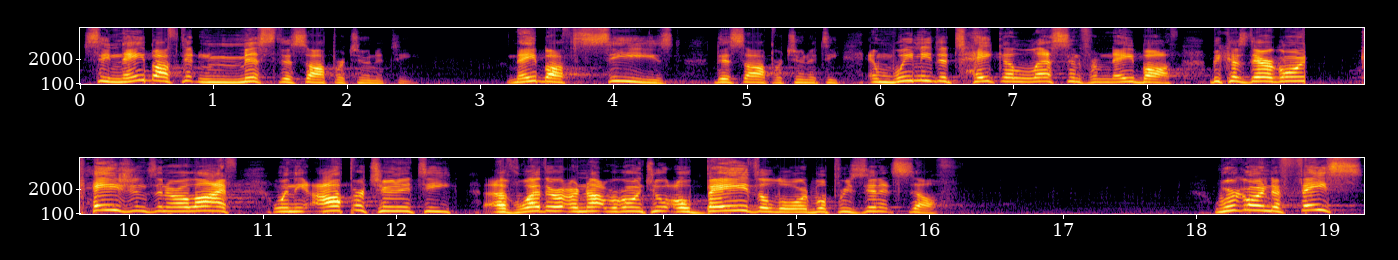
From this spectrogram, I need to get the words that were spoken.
See, Naboth didn't miss this opportunity. Naboth seized this opportunity. And we need to take a lesson from Naboth because there are going to be occasions in our life when the opportunity of whether or not we're going to obey the Lord will present itself. We're going to face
